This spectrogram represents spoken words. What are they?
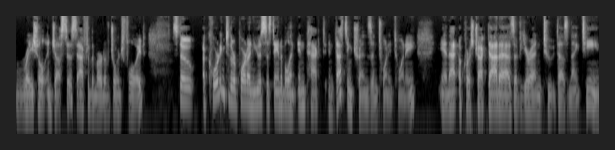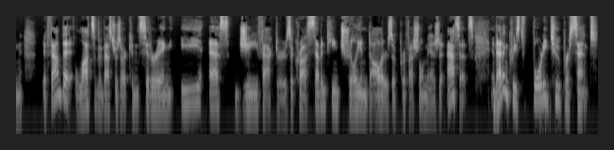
racial injustice after the murder of George Floyd. So, according to the report on U.S. sustainable and impact investing trends in 2020, and that, of course, tracked data as of year end 2019, it found that lots of investors are considering ESG factors across $17 trillion of professional managed assets. And that increased 42%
